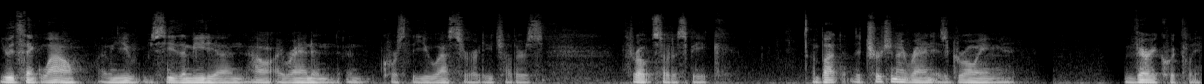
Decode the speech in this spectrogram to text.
You would think, wow, I mean, you see the media and how Iran and, and of course, the U.S. are at each other's throats, so to speak. But the church in Iran is growing very quickly.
